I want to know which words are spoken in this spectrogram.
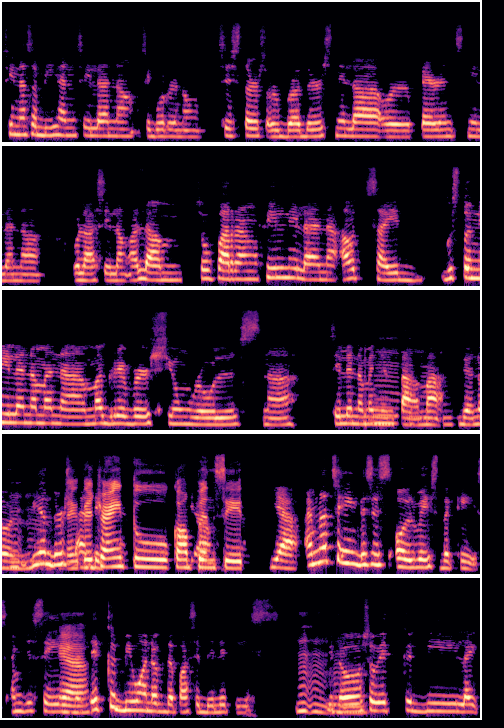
sinasabihan sila ng, siguro ng sisters or brothers nila or parents nila na wala silang alam. So parang feel nila na outside, gusto nila naman na mag-reverse yung roles na sila naman yung tama. Ganon. Be Mm-mm. Like understanding. they're trying to compensate. yeah, I'm not saying this is always the case. I'm just saying Yeah. that it could be one of the possibilities. Mm-mm, You know, so it could be like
